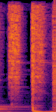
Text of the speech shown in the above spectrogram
you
